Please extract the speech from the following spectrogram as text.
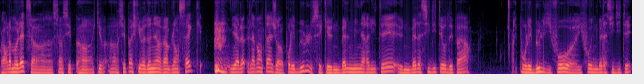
Alors la molette, c'est un cépage qui va donner un vin blanc sec. L'avantage pour les bulles, c'est qu'il y a une belle minéralité, une belle acidité au départ. Et pour les bulles, il faut, euh, une belle acidité.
